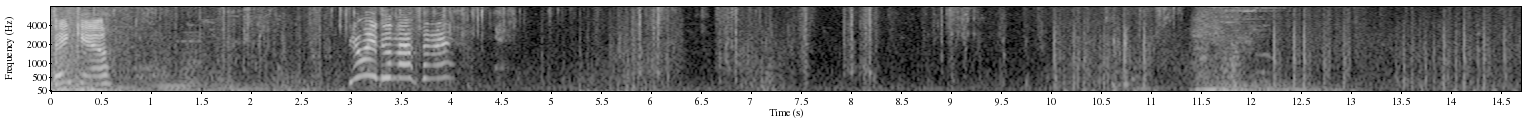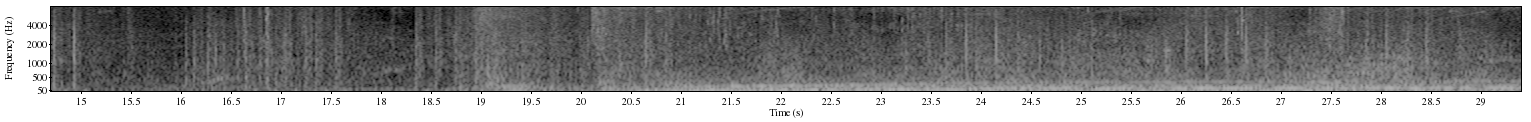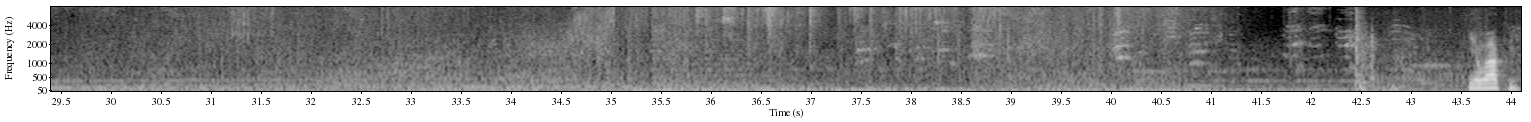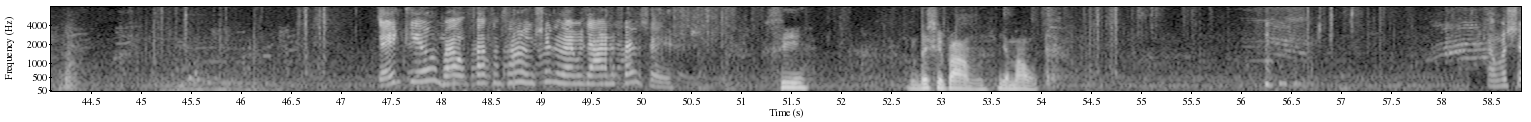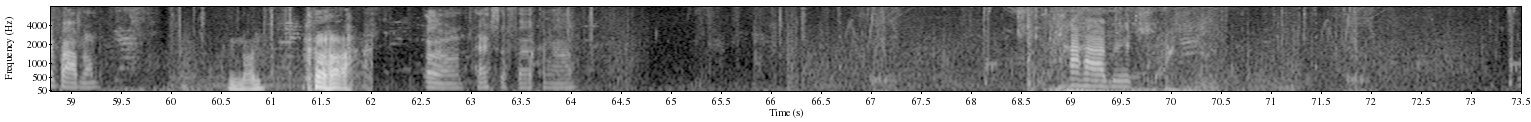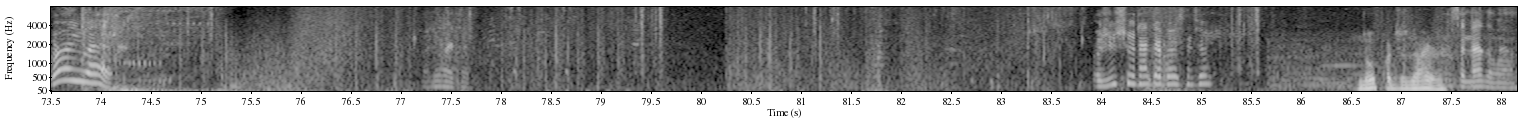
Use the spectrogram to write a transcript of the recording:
Thank you. You ain't doing that for me. You're welcome. Thank you. About fucking time. You shouldn't have let me die in the first place. See? This your problem. Your mouth. And what's your problem? None. Oh, that's a fucking lie. Haha, bitch. Where are you at? You're right there. Was you shooting at that person too? nope, I just got here. It's another one.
